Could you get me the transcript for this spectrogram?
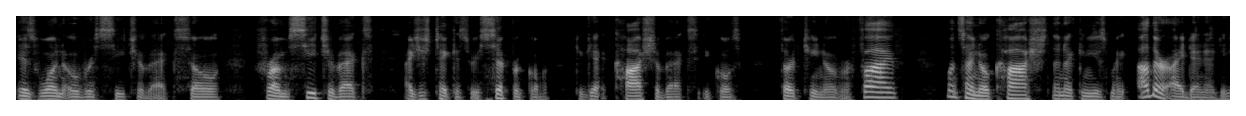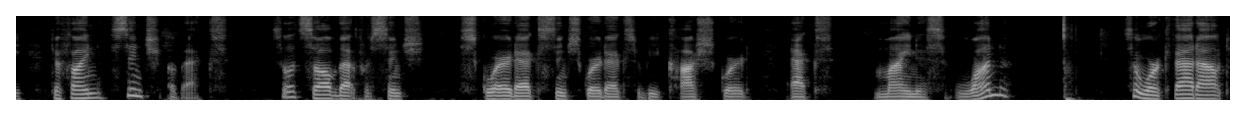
is 1 over sech of x. So from sech of x, I just take its reciprocal to get cosh of x equals 13 over 5. Once I know cosh, then I can use my other identity to find sinh of x. So let's solve that for sinh squared x. Sinh squared x would be cosh squared x minus 1. So work that out.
